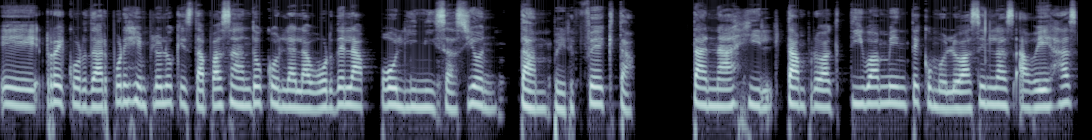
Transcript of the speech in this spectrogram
eh, recordar, por ejemplo, lo que está pasando con la labor de la polinización tan perfecta, tan ágil, tan proactivamente como lo hacen las abejas,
